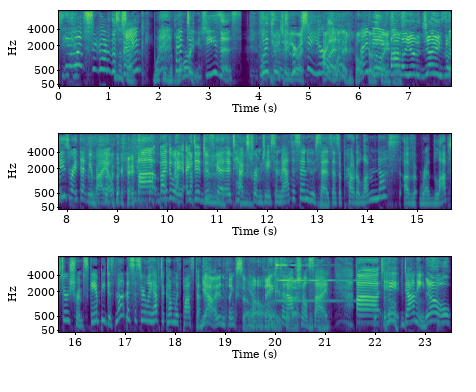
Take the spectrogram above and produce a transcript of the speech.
She wants to go to This the is bank. like working with and to Lori. Jesus. With Trisha Yearwood. I would, both I those mean, places. Follow you to Jesus. Please write that in your bio. uh, by the way, I did just get a text from Jason Matheson who says, as a proud alumnus of Red Lobster, shrimp scampi does not necessarily have to come with pasta. Yeah, I didn't think so. Yeah, Oh, Thank it's you an for that. optional side. Uh, hey, know. Donnie. No.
